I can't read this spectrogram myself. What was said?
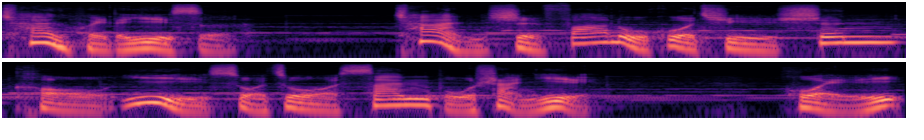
忏悔的意思，忏是发露过去身口意所作三不善业，悔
